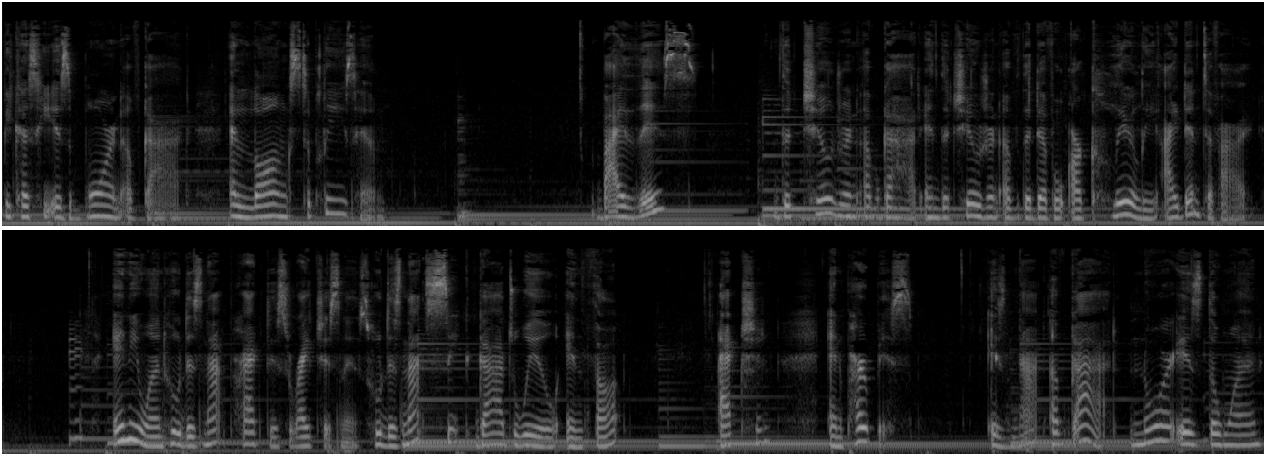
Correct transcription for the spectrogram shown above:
because he is born of God and longs to please him. By this, the children of God and the children of the devil are clearly identified. Anyone who does not practice righteousness, who does not seek God's will in thought, action, and purpose, is not of God, nor is the one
